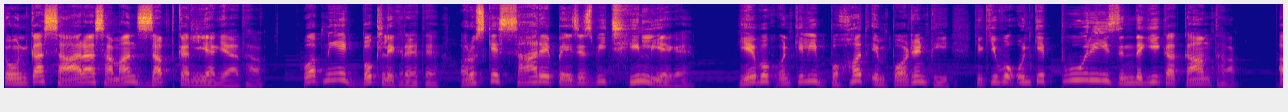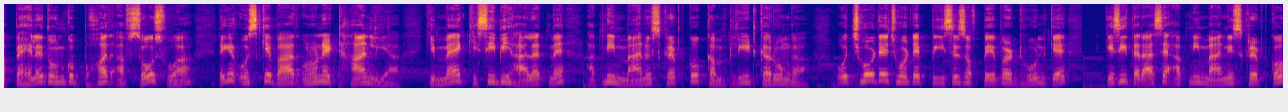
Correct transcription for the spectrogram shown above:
तो उनका सारा सामान जब्त कर लिया गया था। वो अपनी एक बुक लिख रहे थे और उसके सारे पेजेस भी छीन लिए गए। ये बुक उनके लिए बहुत इंपॉर्टेंट थी, क्योंकि वो उनके पूरी ज़िंदगी का काम था। अब पहले तो उनको बहुत अफसोस हुआ, लेकिन उसके बाद उन्होंने ठान लिया कि मैं किसी भी हालत में अपनी मैनुस्क्रिप्ट को कंप्लीट करूँगा। वो छोटे छोटे पीसेस ऑफ़ पेपर ढूंढ के किसी तरह से अपनी मैन्यूस्क्रिप्ट को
